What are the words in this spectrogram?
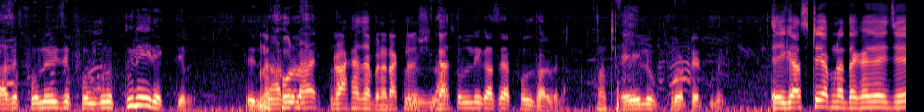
গাছে ফুল হয়েছে ফুলগুলো তুলেই রাখতে হবে মানে ফুল রাখা যাবে না রাখলে না গাছ তুললে গাছে আর ফুল ধরবে না। আচ্ছা। এই হলো পুরো ট্রিটমেন্ট এই গাছটি আপনার দেখা যায় যে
